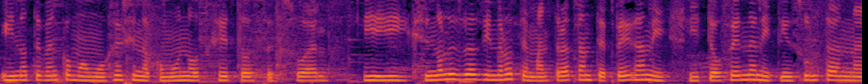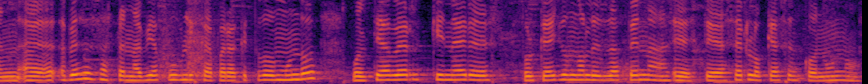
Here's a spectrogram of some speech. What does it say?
y no te ven como mujer, sino como un objeto sexual. Y si no les das dinero te maltratan, te pegan y, te ofenden y te insultan, a, a veces hasta en la vía pública para que todo el mundo voltee a ver quién eres, porque a ellos no les da pena este, hacer lo que hacen con uno.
